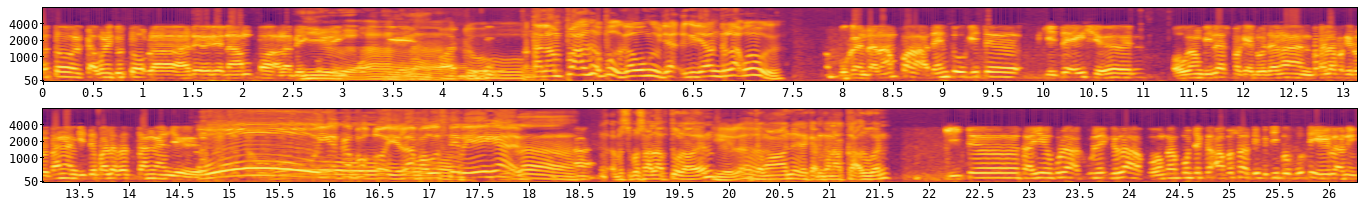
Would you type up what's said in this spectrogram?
Betul Tak boleh tutup lah Ada dia nampak lah bengkok-bengkok Ya. Aduh. Tak nampak ke apa gaung tu? Ja- Jalan gelap ke apa? Bukan tak nampak Time tu kita Kita action Orang bilas pakai dua tangan Balas pakai dua tangan Kita balas satu tangan je Oh, ingatkan oh, oh yelah power steering kan. Yelah Apa sebab salah betul lah kan Yelah. Macam mana dekat dengan akak tu kan Kita Saya pula kulit gelap. Orang kampung cakap Apa pasal tiba-tiba putih lah ni?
